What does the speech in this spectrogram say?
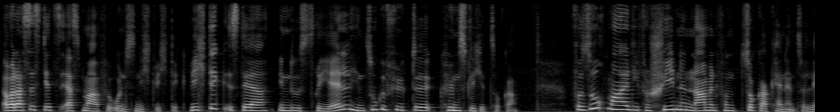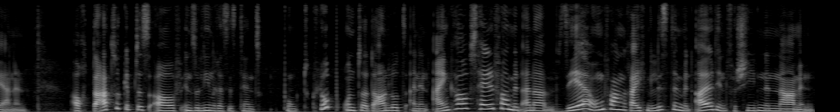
Aber das ist jetzt erstmal für uns nicht wichtig. Wichtig ist der industriell hinzugefügte künstliche Zucker. Versuch mal die verschiedenen Namen von Zucker kennenzulernen. Auch dazu gibt es auf insulinresistenz.club unter Downloads einen Einkaufshelfer mit einer sehr umfangreichen Liste mit all den verschiedenen Namen.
